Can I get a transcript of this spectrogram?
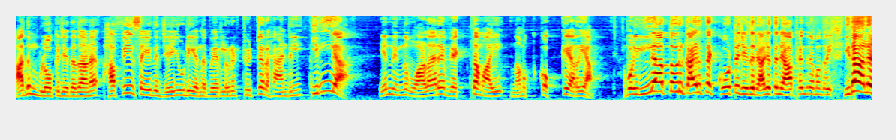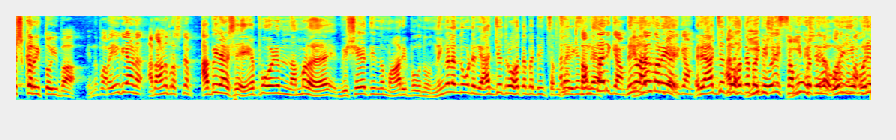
അതും ബ്ലോക്ക് ചെയ്തതാണ്. Hafeez Saeed J U D എന്ന പേരിൽ ഒരു ട്വിറ്റർ ഹാൻഡിൽ ഇല്ല എന്ന് ഇന്ന് വളരെ വ്യക്തമായി നമുക്കൊക്കെ അറിയാം. അപ്പോൾ ഇല്ലാത്ത ഒരു കാര്യത്തെ കോട്ട് ചെയ്ത് രാജ്യത്തിന്റെ ആഭ്യന്തരമന്ത്രി ഇതാ ലഷ്കർ ഇ തൊയ്ബ എന്ന് പറയുകയാണ് അതാണ് പ്രശ്നം അഭിലാഷേ എപ്പോഴും നമ്മൾ വിഷയത്തിൽ നിന്ന് മാറിപ്പോകുന്നു നിങ്ങൾ എന്തുകൊണ്ട് രാജ്യദ്രോഹത്തെ പറ്റി സംസാരിക്കാം. നിങ്ങൾ അത് പറയേ സംസാരിക്കാം. രാജ്യദ്രോഹത്തെ പറ്റി ഒരു സമൂഹത്തിൽ ഒരു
